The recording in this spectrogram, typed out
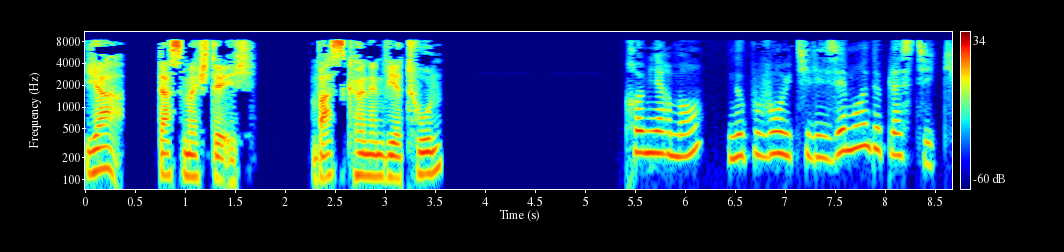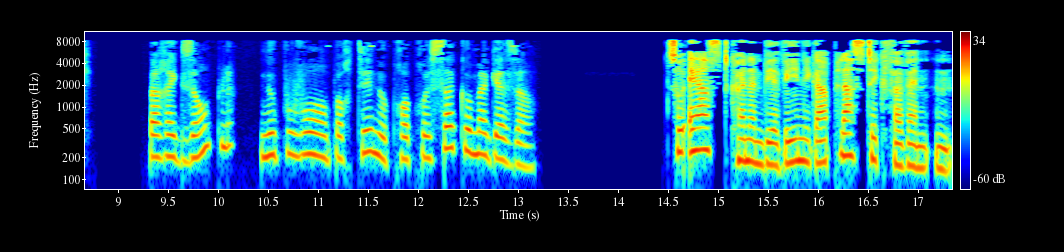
Ja, das möchte ich. Was können wir tun? Premièrement, nous pouvons utiliser moins de plastique. Par exemple, nous pouvons emporter nos propres sacs au magasin. Zuerst können wir weniger Plastik verwenden.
